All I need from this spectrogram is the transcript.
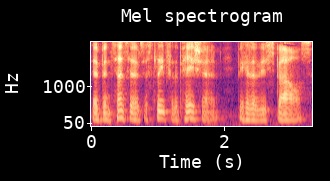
they had been sensitive to sleep for the patient because of these spells.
